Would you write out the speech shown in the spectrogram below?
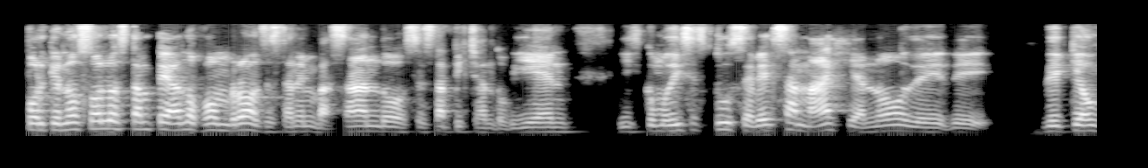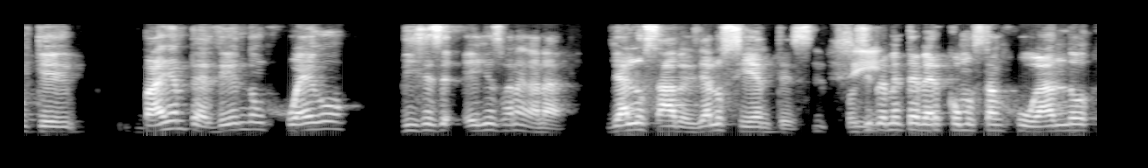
porque no solo están pegando home runs, están envasando, se está pichando bien. Y como dices tú, se ve esa magia, ¿no? De, de, de que aunque vayan perdiendo un juego, dices, ellos van a ganar ya lo sabes, ya lo sientes. O simplemente ver cómo están jugando,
